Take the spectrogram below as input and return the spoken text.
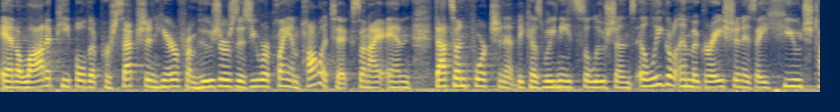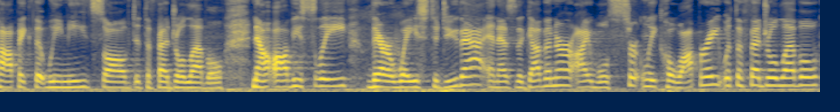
And a lot of people, the perception here from Hoosiers is you were playing politics. And, I, and that's unfortunate because we need solutions. Illegal immigration is a huge topic that we need solved at the federal level. Now, obviously, there are ways to do that, and as the governor, I will certainly cooperate with the federal level,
